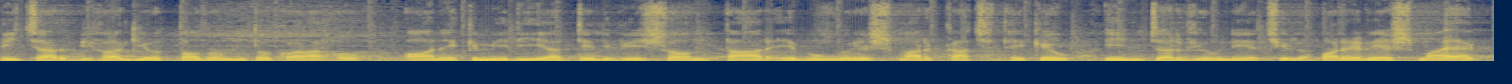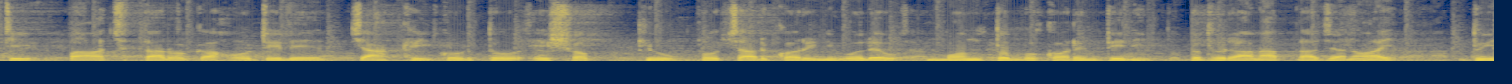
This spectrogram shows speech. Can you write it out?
বিচার বিভাগীয় তদন্ত করা হোক। অনেক মিডিয়া, টেলিভিশন, তার এবং রেশমার কাছ থেকেও ইন্টারভিউ নিয়েছিল। পরে রেশমা একটি পাঁচ তারকা হোটেলে চাকরি করত, এসব কেউ প্রচার করেনি বলেও মন্তব্য করেন তিনি। শুধু রানা প্লাজা নয়, দুই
